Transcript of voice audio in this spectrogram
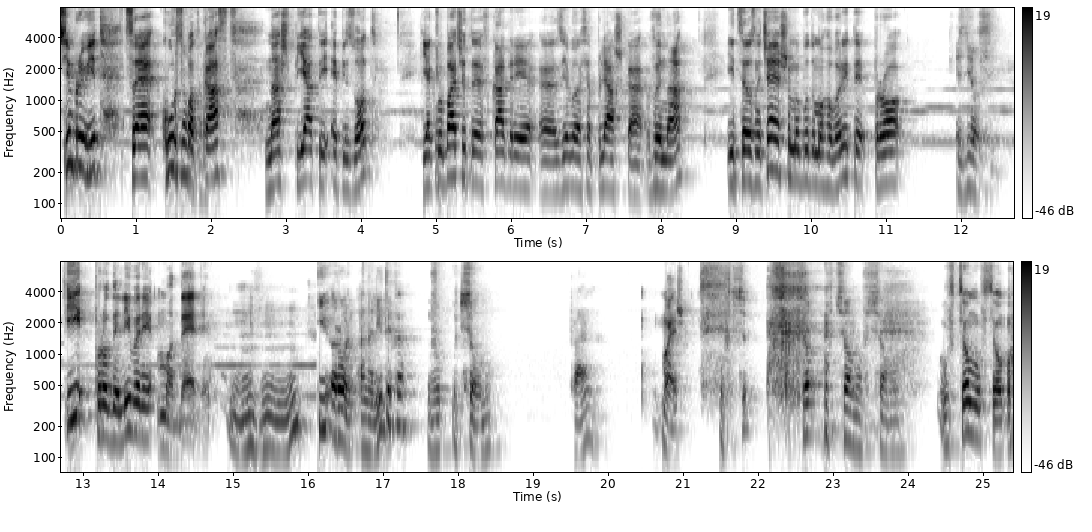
Всім привіт! Це курс подкаст, наш п'ятий епізод. Як ви бачите, в кадрі е, з'явилася пляшка вина, і це означає, що ми будемо говорити про SDLC. і про делівері моделі. Угу. І роль аналітика в у цьому. Правильно? Майже В, ц... в цьому, в цьому всьому. в цьому всьому.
